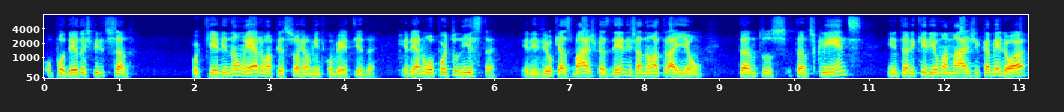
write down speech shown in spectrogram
o poder do Espírito Santo. Porque ele não era uma pessoa realmente convertida. Ele era um oportunista. Ele viu que as mágicas dele já não atraíam tantos, tantos clientes, então ele queria uma mágica melhor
